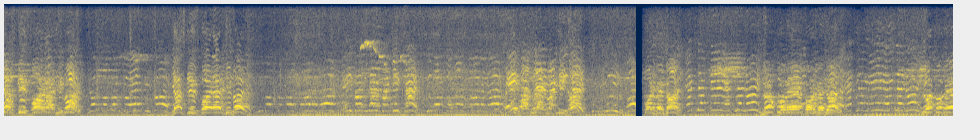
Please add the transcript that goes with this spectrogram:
justice for RG Kar justice for RG Kar এই বাংলার মাটি ছাড় এই বাংলার মাটি ছাড়! করবে জয়। একলা মেয়ে একলা নয়। লোক করবে জয়। একলা মেয়ে একলা নয়। লোক করবে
